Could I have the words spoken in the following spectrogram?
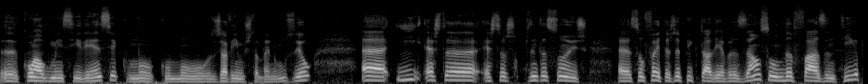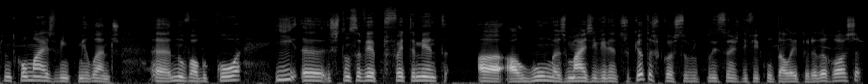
eh, com alguma incidência, como, como já vimos também no museu. Uh, e esta, estas representações uh, são feitas a picotada e abrasão, são da fase antiga, portanto com mais de 20 mil anos uh, no Val do Coa e estão-se a ver perfeitamente algumas mais evidentes do que outras, porque as sobreposições dificultam a leitura da rocha,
